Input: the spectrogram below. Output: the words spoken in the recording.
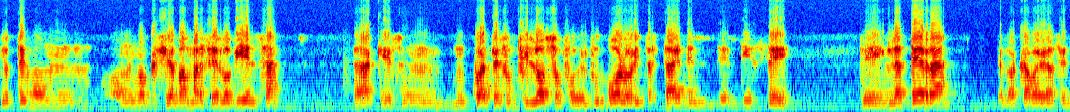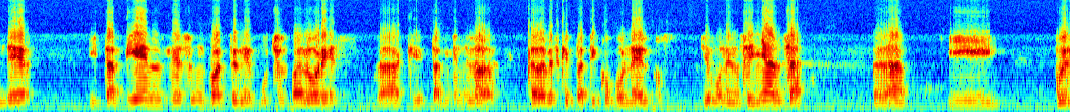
yo tengo un, uno que se llama Marcelo Bielsa, que es un, cuate, es un filósofo del fútbol, ahorita está en el, el de, Inglaterra, que lo acaba de ascender, y también es un cuate de muchos valores, que también cada vez que platico con él, pues llevo una enseñanza, ¿verdad? Y pues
